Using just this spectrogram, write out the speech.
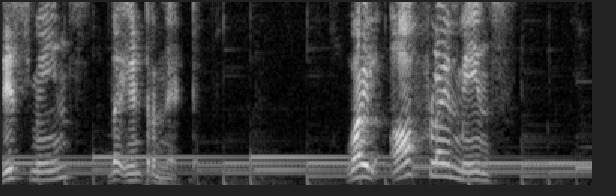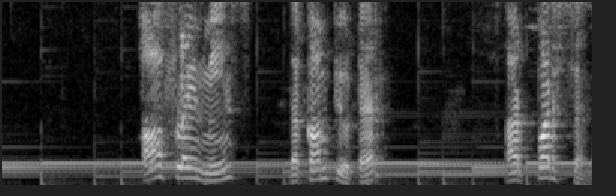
this means the internet. While offline means offline means the computer or person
